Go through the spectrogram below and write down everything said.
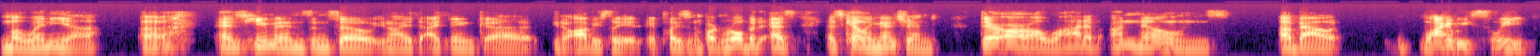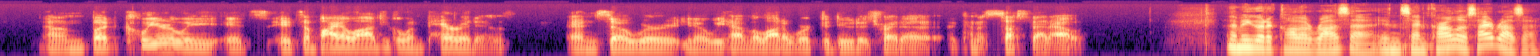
millennia uh, as humans, and so you know, I, I think uh, you know, obviously, it, it plays an important role. But as as Kelly mentioned, there are a lot of unknowns about why we sleep. Um, but clearly, it's it's a biological imperative, and so we're you know we have a lot of work to do to try to kind of suss that out. Let me go to caller Raza in San Carlos. Hi, Raza.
